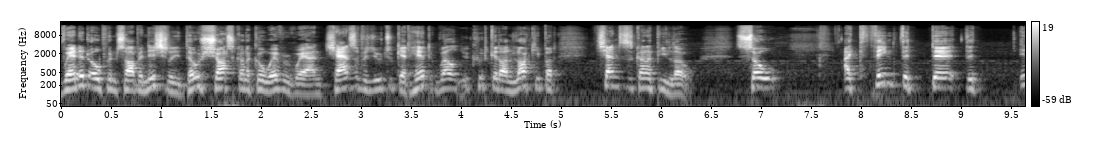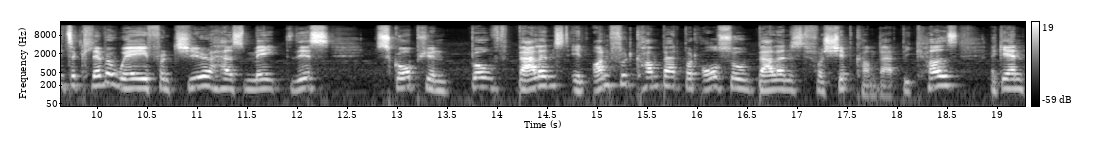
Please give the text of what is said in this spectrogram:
when it opens up initially, those shots gonna go everywhere. And chances for you to get hit, well, you could get unlucky, but chances gonna be low. So I think that the, the it's a clever way Frontier has made this Scorpion both balanced in on-foot combat, but also balanced for ship combat. Because, again,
